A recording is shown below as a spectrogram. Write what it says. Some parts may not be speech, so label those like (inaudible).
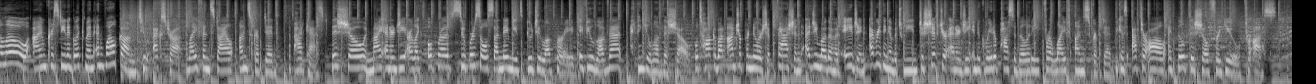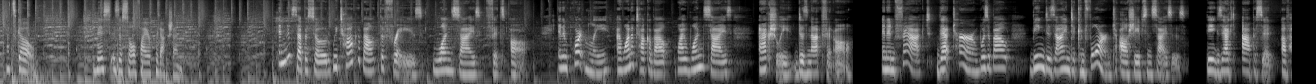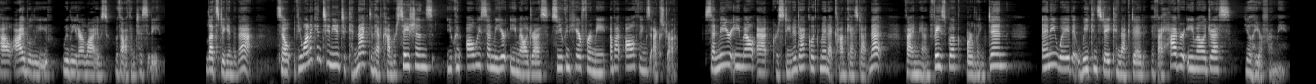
Hello, I'm Christina Glickman, and welcome to Xtra Life and Style Unscripted, the podcast. This show and my energy are like Oprah's Super Soul Sunday meets Gucci Love Parade. If you love that, I think you'll love this show. We'll talk about entrepreneurship, fashion, edgy motherhood, aging, everything in between to shift your energy into greater possibility for a life unscripted. Because after all, I built this show for you, for us. Let's go. This is a Soulfire production. In this episode, we talk about the phrase one size fits all. And importantly, I want to talk about why one size actually does not fit all. And in fact, that term was about being designed to conform to all shapes and sizes, the exact opposite of how I believe we lead our lives with authenticity. Let's dig into that. So, if you want to continue to connect and have conversations, you can always send me your email address so you can hear from me about all things extra. Send me your email at christina.glickman at comcast.net. Find me on Facebook or LinkedIn. Any way that we can stay connected. If I have your email address, you'll hear from me.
